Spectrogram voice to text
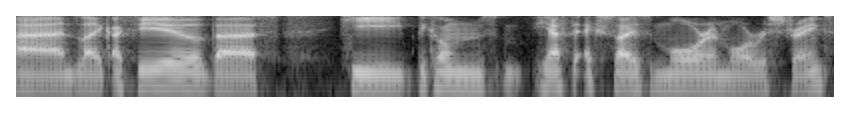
and like I feel that he becomes he has to exercise more and more restraint.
